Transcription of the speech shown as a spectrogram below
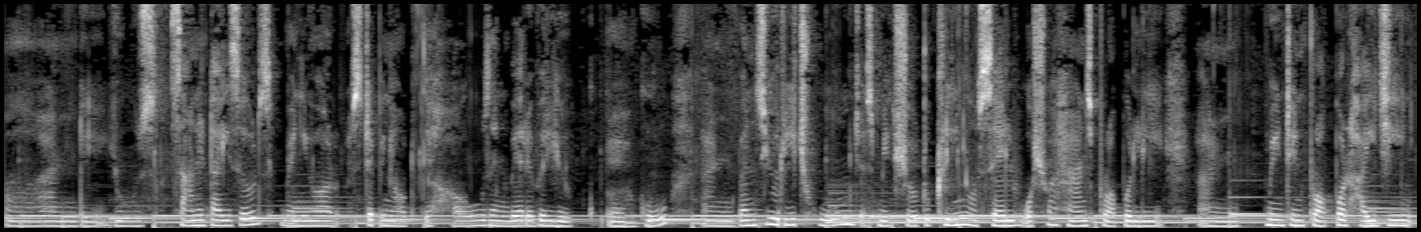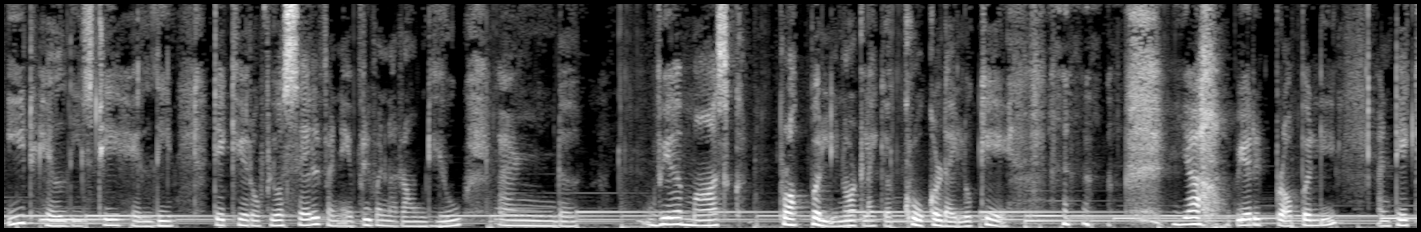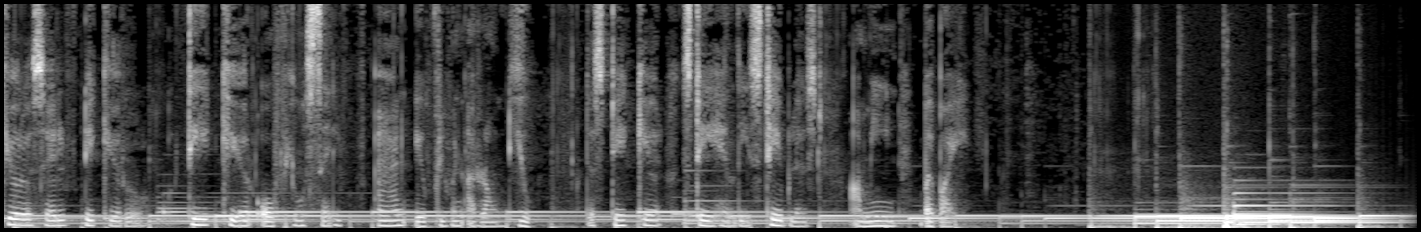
uh, and use sanitizers when you are stepping out of the house and wherever you uh, go. And once you reach home just make sure to clean yourself wash your hands properly and maintain proper hygiene. Eat healthy stay healthy. Take care of yourself and everyone around you. And uh, wear mask properly not like a crocodile okay? Yeah wear it properly and take care of yourself. Take care of take care of yourself and everyone around you just take care, stay healthy, stay blessed. Amin. Bye bye.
